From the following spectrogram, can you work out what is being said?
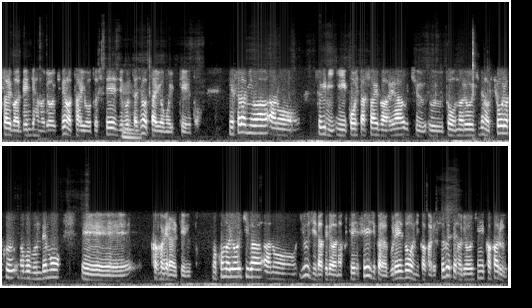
サイバー、電磁波の領域での対応として、自分たちの対応も言っていると。でさらにはあの次にこうしたサイバーや宇宙等の領域での協力の部分でも、えー、掲げられている。この領域があの有事だけではなくて、政治からグレーゾーンにかかるすべての領域にかかる、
